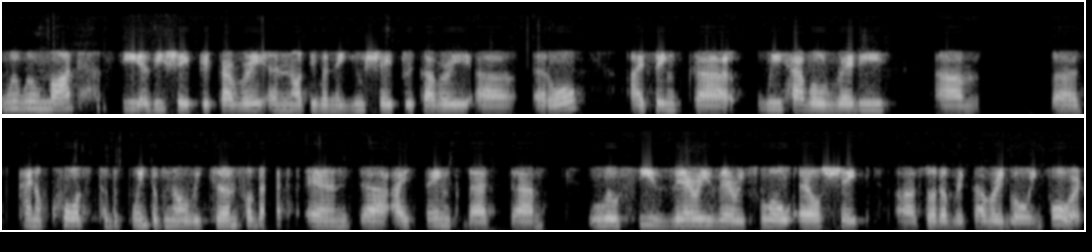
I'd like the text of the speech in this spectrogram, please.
we will not see a V-shaped recovery and not even a U-shaped recovery uh, at all. I think uh, we have already um, uh, kind of crossed to the point of no return for that, and uh, I think that um, we will see very, very slow L-shaped uh, sort of recovery going forward.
